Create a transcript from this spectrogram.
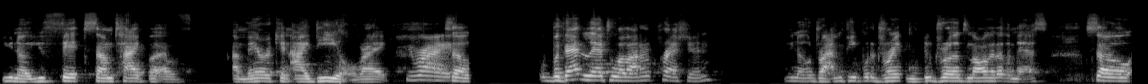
you know you fit some type of american ideal right? Right. So but that led to a lot of oppression you know, driving people to drink and do drugs and all that other mess. So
